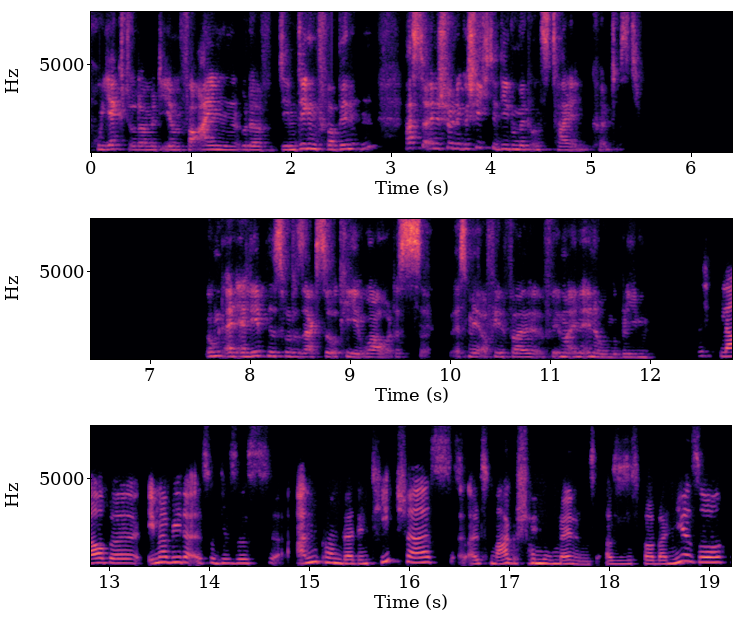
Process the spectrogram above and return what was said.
Projekt oder mit ihrem Verein oder dem Ding verbinden. Hast du eine schöne Geschichte, die du mit uns teilen könntest? Irgendein Erlebnis, wo du sagst, so, okay, wow, das ist mir auf jeden Fall für immer in Erinnerung geblieben. Ich glaube, immer wieder ist so dieses Ankommen bei den Teachers als magischer Moment. Also das war bei mir so.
